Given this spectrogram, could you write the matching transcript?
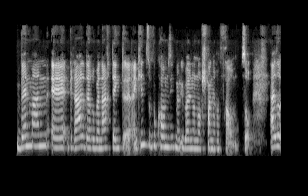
Wenn man äh, gerade darüber nachdenkt, äh, ein Kind zu bekommen, sieht man überall nur noch schwangere Frauen. So, also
